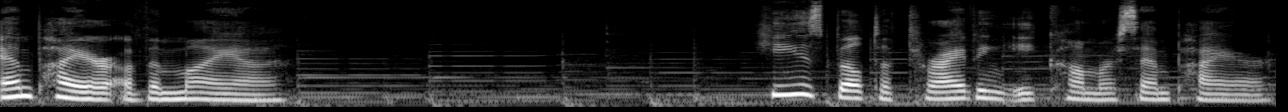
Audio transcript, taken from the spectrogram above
Empire of the Maya. He has built a thriving e commerce empire.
